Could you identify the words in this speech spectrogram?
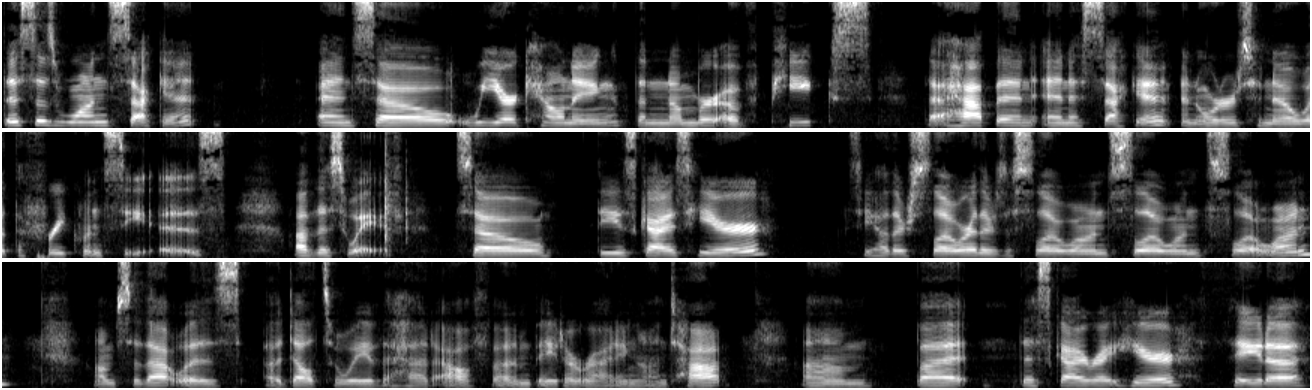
This is one second. And so we are counting the number of peaks that happen in a second in order to know what the frequency is of this wave. So these guys here, see how they're slower? There's a slow one, slow one, slow one. Um, so that was a delta wave that had alpha and beta riding on top. Um, but this guy right here, theta,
